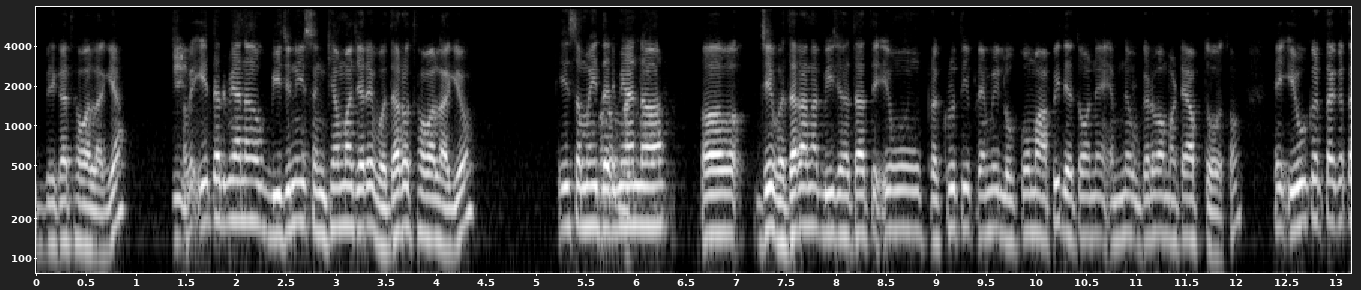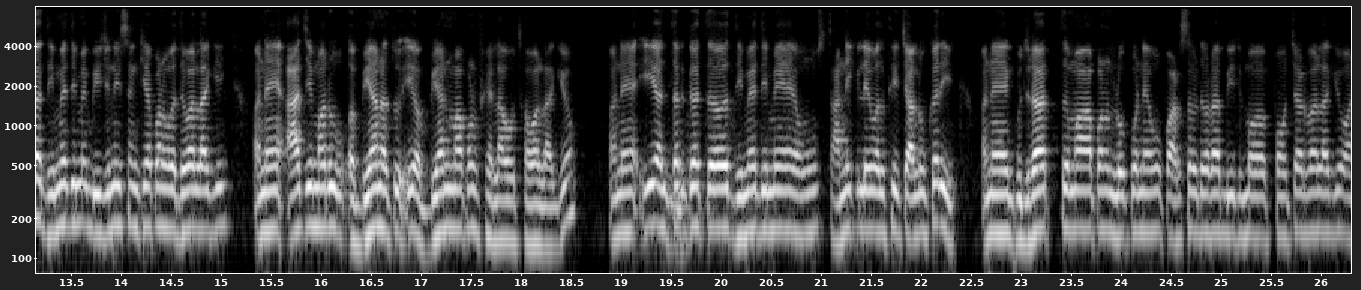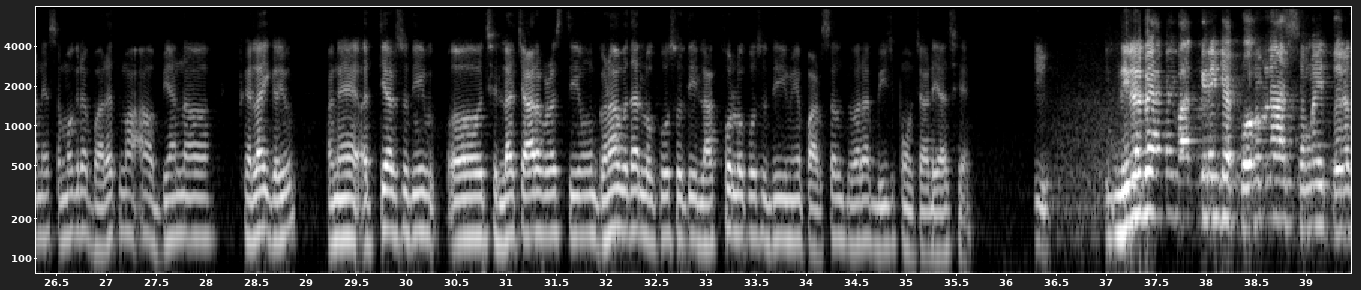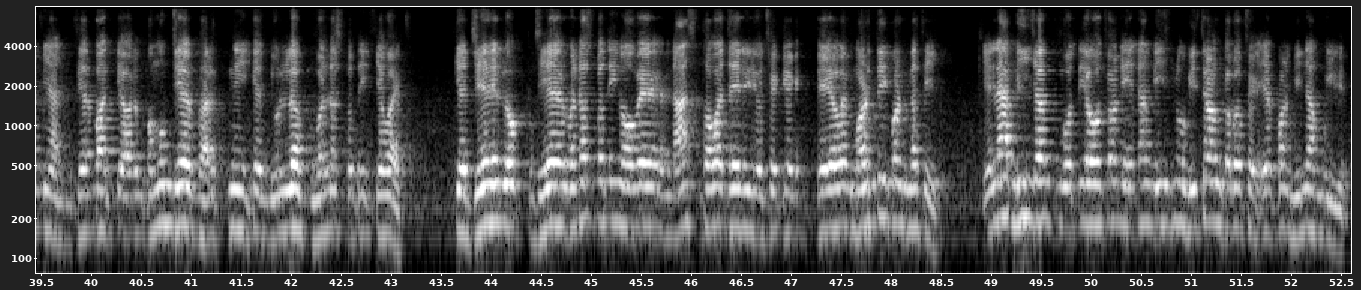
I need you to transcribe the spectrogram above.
ભેગા થવા લાગ્યા. હવે એ દરમિયાન બીજની સંખ્યામાં જ્યારે વધારો થવા લાગ્યો એ સમય દરમિયાન જે વધારાના બીજ હતા તે હું પ્રકૃતિ પ્રેમી લોકોમાં આપી દેતો અને એમને ઉગાડવા માટે આપતો હતો. એ એવું કરતા કરતા ધીમે ધીમે બીજની સંખ્યા પણ વધવા લાગી અને આ જે મારું અભિયાન હતું એ અભિયાનમાં પણ ફેલાવો થવા લાગ્યો. અને એ અંતર્ગત ધીમે ધીમે હું સ્થાનિક લેવલથી ચાલુ કરી અને ગુજરાતમાં પણ લોકોને હું પાર્સલ દ્વારા બીજ પહોંચાડવા લાગ્યો અને સમગ્ર ભારતમાં આ અભિયાન ફેલાઈ ગયું. અને અત્યાર સુધી છેલ્લા ચાર વર્ષથી હું ઘણા બધા લોકો સુધી, લાખો લોકો સુધી મેં પાર્સલ દ્વારા બીજ પહોંચાડ્યા છે. એ હવે મળતી પણ નથી. એના બીજ આપ ગોતી છો અને એના બીજનું વિતરણ કરો છો, એ પણ વિના મૂલ્યે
